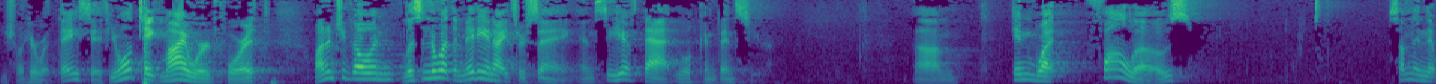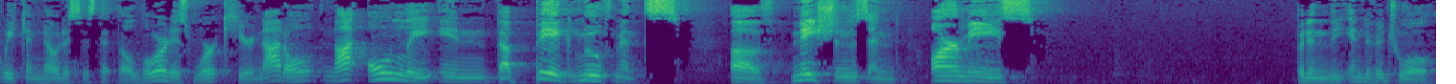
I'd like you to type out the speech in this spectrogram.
You shall hear what they say. If you won't take my word for it, why don't you go and listen to what the Midianites are saying and see if that will convince you? Um, in what follows, something that we can notice is that the Lord is work here not, o- not only in the big movements of nations and armies, but in the individual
